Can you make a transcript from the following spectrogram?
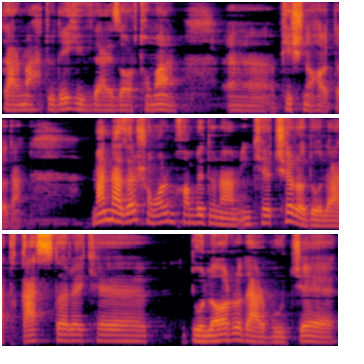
در محدوده 17 هزار تومن پیشنهاد دادن. من نظر شما رو می‌خوام بدونم اینکه چرا دولت قصد داره که دلار رو در بودجه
